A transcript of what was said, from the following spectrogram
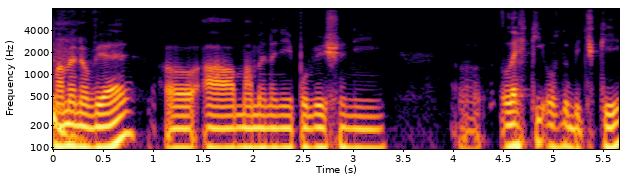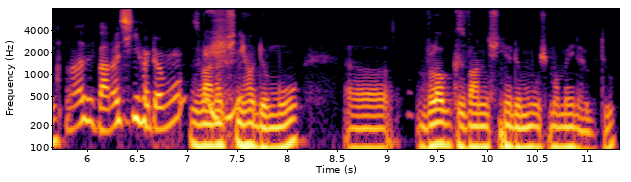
máme nově uh, a máme na něj pověšený uh, lehký ozdobičky No, z vánočního domu. z Vánočního domu. Uh, vlog z Vánočního domu už máme i na YouTube.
